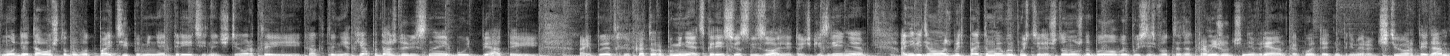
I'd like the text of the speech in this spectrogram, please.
Но для того, чтобы вот пойти поменять третий на четвертый, как-то нет. Я подожду весны, будет пятый iPad, который поменяется, скорее всего, с визуальной точки зрения. Они, видимо, может быть, поэтому и выпустили, что нужно было выпустить вот этот промежуточный вариант какой-то, например, четвертый, да?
